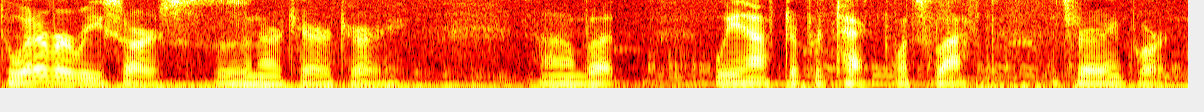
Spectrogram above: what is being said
to whatever resource is in our territory. Uh, but we have to protect what's left. It's very important.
